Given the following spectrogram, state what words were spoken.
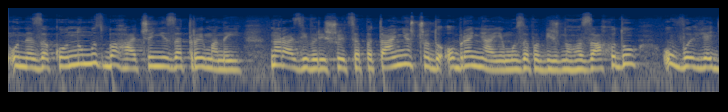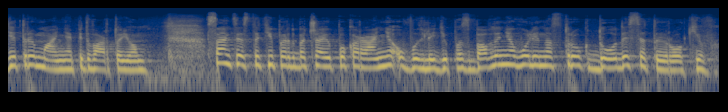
у незаконному збагаченні затриманий. Наразі вирішується питання щодо обрання йому запобіжного заходу у вигляді тримання під вартою. Санкція статті передбачає покарання у вигляді позбавлення волі на строк до 10 років.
